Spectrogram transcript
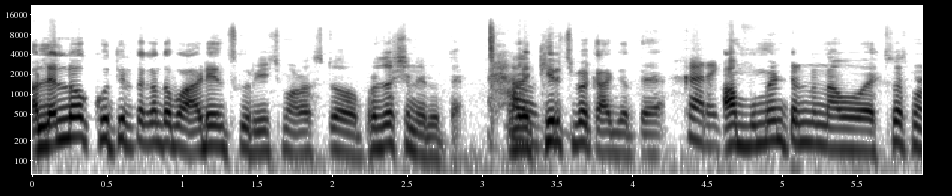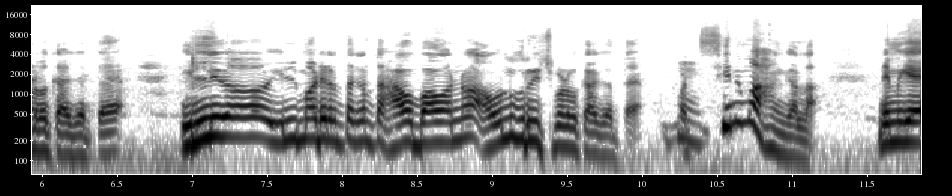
ಅಲ್ಲೆಲ್ಲೋ ಕೂತಿರ್ತಕ್ಕಂಥ ಒಬ್ಬ ಆಡಿಯನ್ಸ್ಗೂ ರೀಚ್ ಮಾಡೋಷ್ಟು ಪ್ರೊಜೆಕ್ಷನ್ ಇರುತ್ತೆ. ಅಂದ್ರೆ. ಕಿರ್ಚ್ಬೇಕಾಗತ್ತೆ. ಆ ಮೂಮೆಂಟ್ ಅನ್ನು ನಾವು ಎಕ್ಸ್ಪ್ರೆಸ್ ಮಾಡ್ಬೇಕಾಗತ್ತೆ. ಇಲ್ಲಿರೋ ಇಲ್ಲಿ ಮಾಡಿರ್ತಕ್ಕಂಥ ಹಾವಭಾವನ ಅವನಿಗೂ ರೀಚ್ ಮಾಡ್ಬೇಕಾಗತ್ತೆ. ಬಟ್ ಸಿನಿಮಾ ಹಂಗಲ್ಲ. ನಿಮಗೆ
